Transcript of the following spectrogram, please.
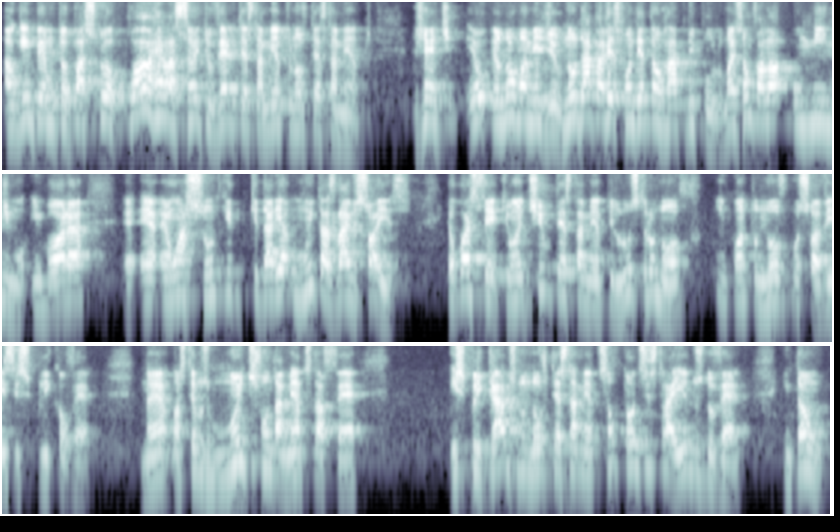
alguém perguntou, pastor, qual a relação entre o Velho Testamento e o Novo Testamento? Gente, eu, eu normalmente digo, não dá para responder tão rápido e pulo, mas vamos falar o mínimo, embora é, é, é um assunto que, que daria muitas lives só isso. Eu dizer que o Antigo Testamento ilustra o Novo, enquanto o Novo, por sua vez, explica o Velho. Né? Nós temos muitos fundamentos da fé explicados no Novo Testamento, são todos extraídos do Velho. Então,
